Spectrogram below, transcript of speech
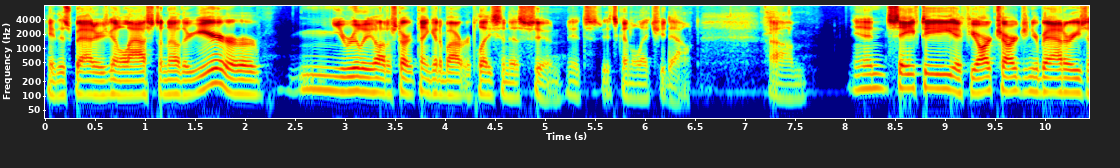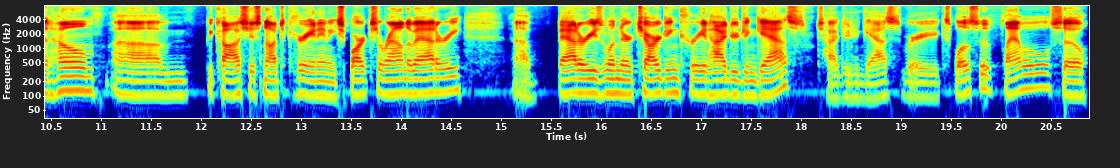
hey, this battery's going to last another year, or mm, you really ought to start thinking about replacing this soon. It's it's going to let you down. Um, and safety, if you are charging your batteries at home, um, be cautious not to create any sparks around the battery. Uh, batteries, when they're charging, create hydrogen gas. Hydrogen gas is very explosive, flammable. So,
